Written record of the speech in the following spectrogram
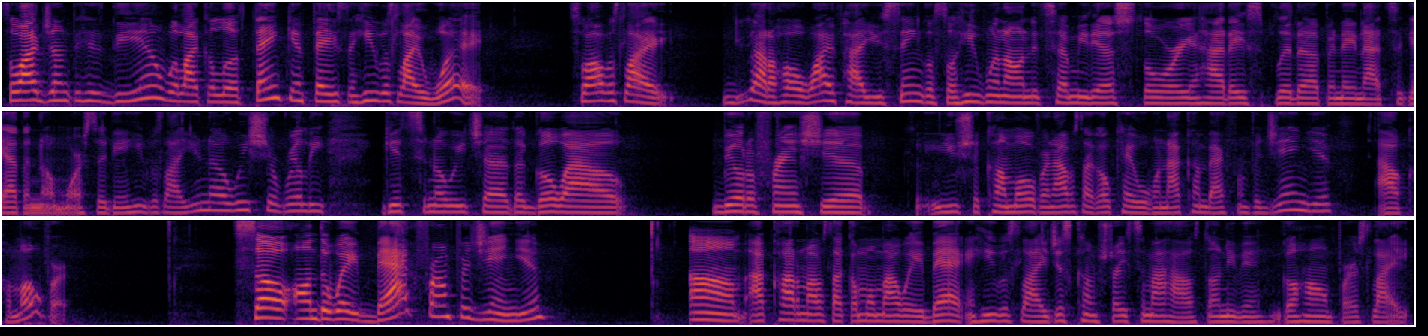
So I jumped in his DM with like a little thanking face and he was like, What? So I was like, You got a whole wife, how you single? So he went on to tell me their story and how they split up and they not together no more. So then he was like, You know, we should really get to know each other, go out, build a friendship. You should come over. And I was like, okay, well, when I come back from Virginia, I'll come over. So on the way back from Virginia, um, I called him. I was like, I'm on my way back. And he was like, just come straight to my house. Don't even go home first. Like,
